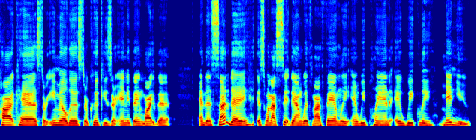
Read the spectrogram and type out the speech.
podcasts or email lists or cookies or anything like that. And then Sunday is when I sit down with my family and we plan a weekly menu.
